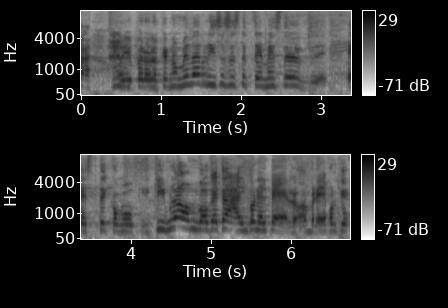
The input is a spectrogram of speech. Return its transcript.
Oye, pero lo que no me da risa es este tema, este, este como Lombo que traen con el perro, hombre, porque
